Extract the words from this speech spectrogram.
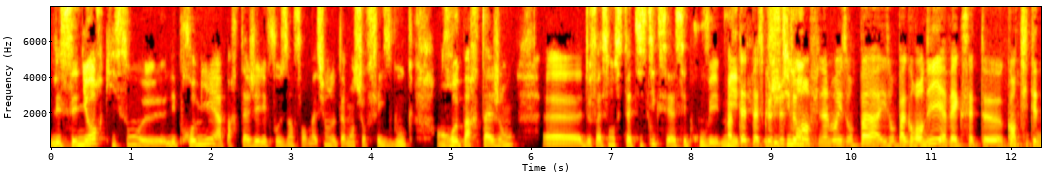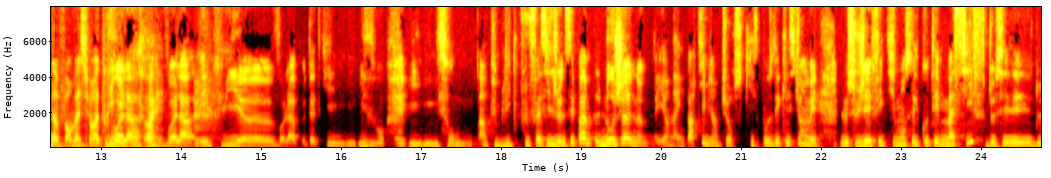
les seniors qui sont euh, les premiers à partager les fausses informations, notamment sur Facebook, en repartageant euh, de façon statistique, c'est assez prouvé. mais peut-être parce que justement finalement ils ont pas ils ont pas grandi avec cette euh, quantité d'informations voilà, voilà. Et puis euh, voilà, peut-être qu'ils ils, ils, sont un public plus facile, je ne sais pas. Nos jeunes, il y en a une partie bien sûr qui se pose des questions, mais le sujet effectivement, c'est le côté massif de ces de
